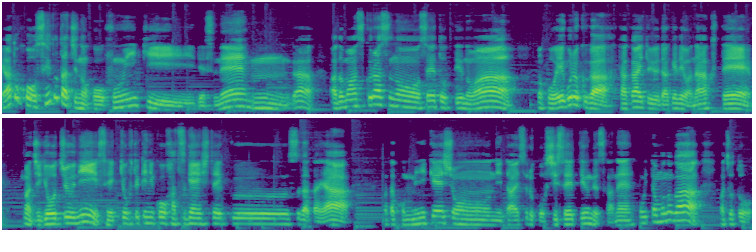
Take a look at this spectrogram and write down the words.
あと、こう、生徒たちのこう雰囲気ですね、うん、が、アドバンスクラスの生徒っていうのは、こう英語力が高いというだけではなくて、まあ、授業中に積極的にこう発言していく姿や、またコミュニケーションに対するこう姿勢っていうんですかね、こういったものが、ま、ちょっと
